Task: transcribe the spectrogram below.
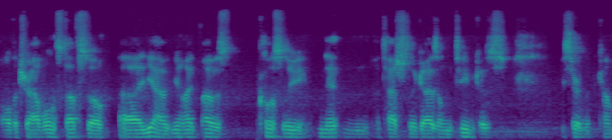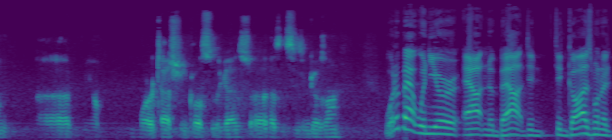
all the travel and stuff. So, uh, yeah, you know, I, I, was closely knit and attached to the guys on the team because you certainly become, uh, you know, more attached and close to the guys uh, as the season goes on. What about when you're out and about? Did did guys want to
